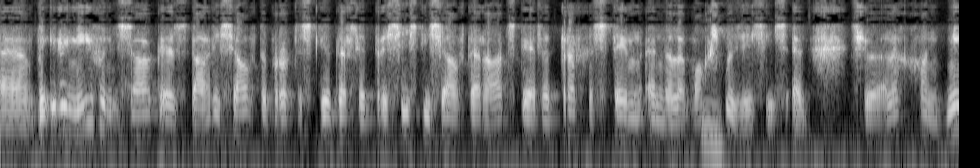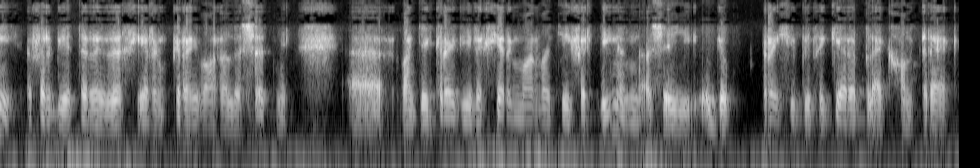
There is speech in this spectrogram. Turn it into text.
Uh die ironie van die saak is daardie selfde protesteerders het presies dieselfde raadslede teruggestem in hulle magsposisies en so hulle gaan nie 'n verbeterde regering kry waar hulle sit nie. Uh want jy kry die regering maar wat jy verdien en as jy jou kruisie op die verkeerde plek gaan trek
